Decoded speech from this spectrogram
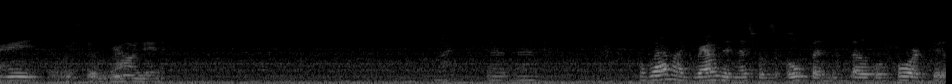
Alright, so we're still grounded. That's good, man. I'm glad my groundedness was open though before too.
